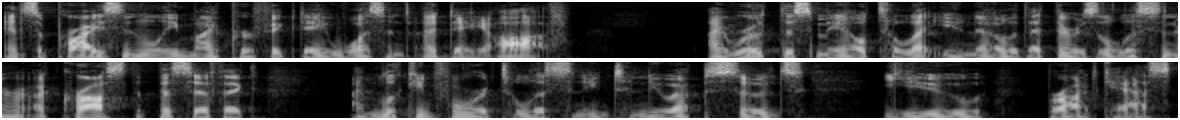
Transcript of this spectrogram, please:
and surprisingly, my perfect day wasn't a day off. I wrote this mail to let you know that there is a listener across the Pacific. I'm looking forward to listening to new episodes you broadcast.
